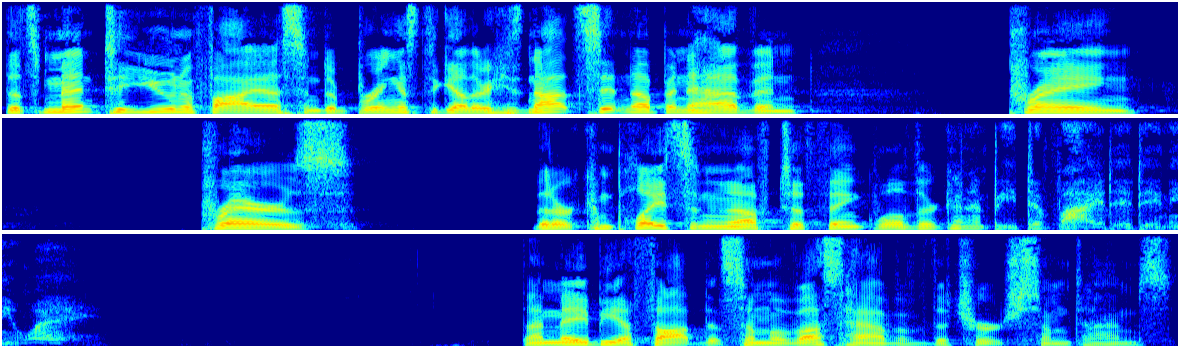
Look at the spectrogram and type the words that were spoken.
that's meant to unify us and to bring us together. He's not sitting up in heaven praying prayers that are complacent enough to think, well, they're going to be divided anyway. That may be a thought that some of us have of the church sometimes,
